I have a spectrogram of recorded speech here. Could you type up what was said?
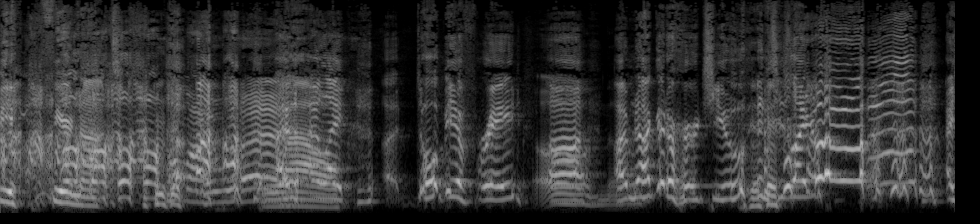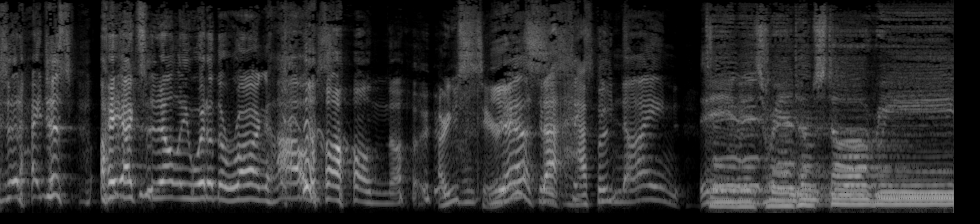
Fear, fear not. I, am like, uh, don't be afraid. uh, I'm not going to hurt you. And she's like, "Ah!" I said, I just, I accidentally went to the wrong house. Oh no! Are you serious? yes, that that happened? 69. David's random story.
